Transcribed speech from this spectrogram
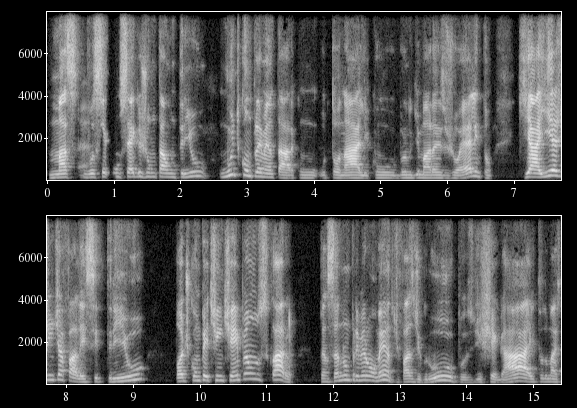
mas é. você consegue juntar um trio muito complementar com o Tonali, com o Bruno Guimarães e o Joelinton, que aí a gente já fala, esse trio pode competir em Champions, claro, pensando num primeiro momento de fase de grupos, de chegar e tudo mais.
